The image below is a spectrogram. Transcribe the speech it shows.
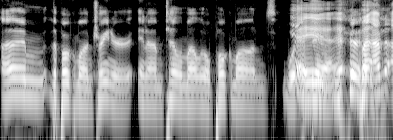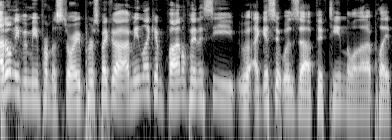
I'm the Pokemon trainer and I'm telling my little Pokemons what yeah, to yeah, do. but I'm, I don't even mean from a story perspective. I mean like in Final Fantasy, I guess it was uh, 15, the one that I played,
